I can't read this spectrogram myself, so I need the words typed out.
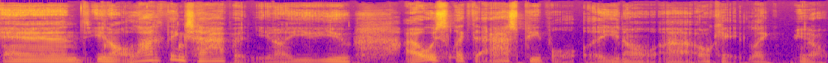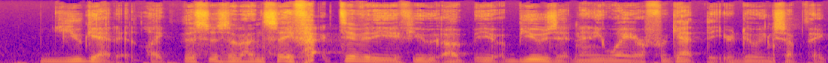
And you know, a lot of things happen. You know, you you. I always like to ask people. You know, uh, okay, like you know, you get it. Like this is an unsafe activity if you, uh, you abuse it in any way or forget that you're doing something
